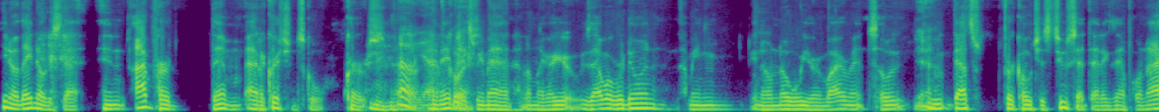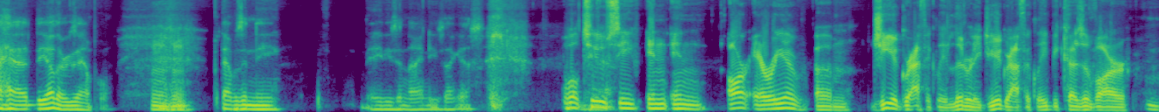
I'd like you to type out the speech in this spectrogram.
you know, they notice that, and I've heard them at a Christian school curse. Mhm. and, Oh, yeah, and it course. makes me mad. And I'm like, are you? Is that what we're doing? I mean, you know, know your environment. So Yeah. that's for coaches to set that example. And I had the other example, Mhm. but that was in the 80s and 90s, I guess. Well, too, Yeah. see, in in our area, um, geographically, literally geographically, because of our Mm.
